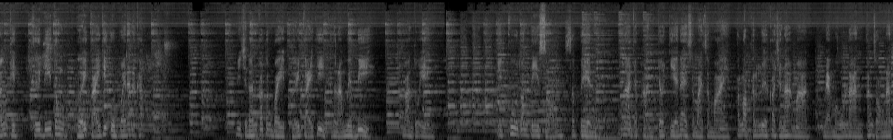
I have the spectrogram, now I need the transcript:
อังกฤษคืนนี้ต้องเผยไตที่อุบไว้แล้วนะครับ มิฉะนั้นก็ต้องไปเผยไตที่สนามเวบบี้บ้านตัวเอง อีกคู่ตอนตีสองสเปน น่าจะผ่านเจอร์เจียได้สบายๆเพราะรอบคัดเลือกก็ชนะมาแบบมโหฬารทั้งสองนัด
